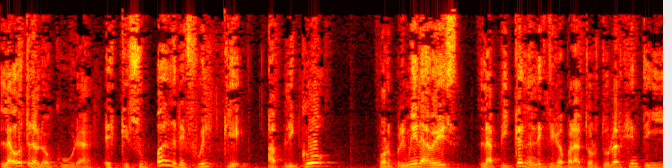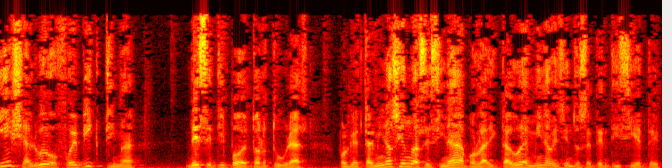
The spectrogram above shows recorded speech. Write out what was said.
la otra locura es que su padre fue el que aplicó por primera vez la picana eléctrica para torturar gente y ella luego fue víctima de ese tipo de torturas, porque terminó siendo asesinada por la dictadura en 1977.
